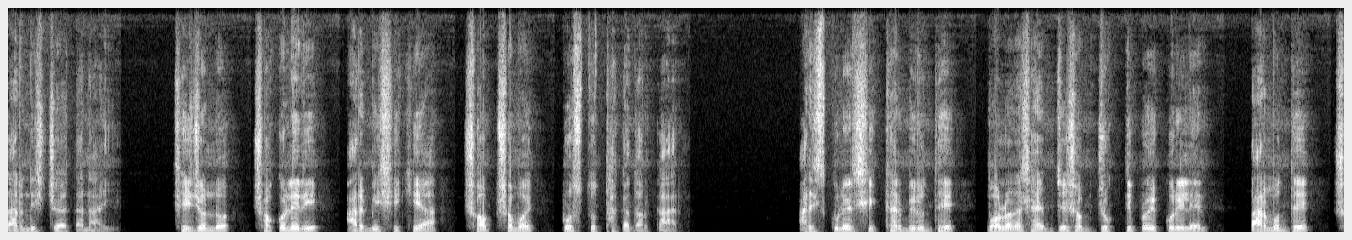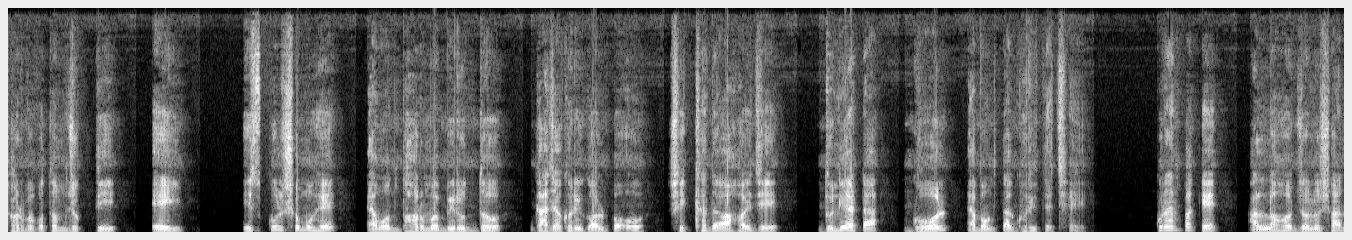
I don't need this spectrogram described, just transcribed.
তার নিশ্চয়তা নাই। সেই জন্য সকলেরই আরবি শিখিয়া সব সময় প্রস্তুত থাকা দরকার। আর স্কুলের শিক্ষার বিরুদ্ধে মৌলানা সাহেব যেসব যুক্তি প্রয়োগ করিলেন, তার মধ্যে সর্বপ্রথম যুক্তি এই, স্কুলসমূহে এমন ধর্মবিরুদ্ধ গাজাখড়ি গল্প ও শিক্ষা দেওয়া হয় যে দুনিয়াটা গোল এবং তা ঘুরিতেছে। কুরআন পাকে আল্লাহ জলুসান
